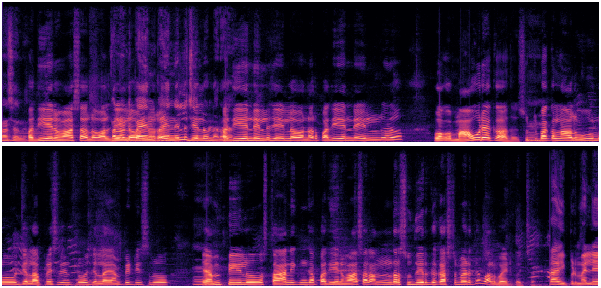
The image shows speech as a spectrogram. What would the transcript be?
మాసాలు. పదిహేను మాసాలు వాళ్ళు జైల్లో పదిహేను ఉన్నారు. పదిహేను నెలలు జైల్లో ఉన్నారా? పదిహేను నెలలు జైల్లో ఉన్నారు. పదిహేను నెలలు ఒక మా ఊరే కాదు. చుట్టుపక్కల నాలుగు ఊళ్ళు జిల్లా ప్రెసిడెంట్లు జిల్లా ఎంపీటీస్లు ఎంపీలు స్థానికంగా పదిహేను మాసాలు అందరు సుదీర్ఘ కష్టపడితే వాళ్ళు బయటకు వచ్చారు. ఇప్పుడు మళ్ళీ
